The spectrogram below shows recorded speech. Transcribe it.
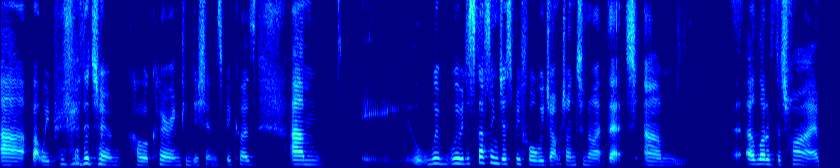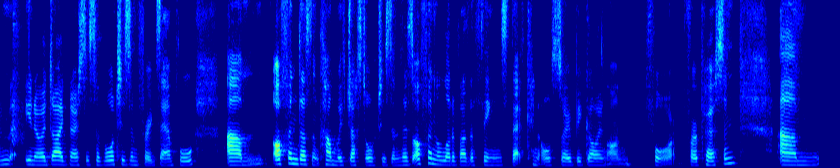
uh, but we prefer the term co occurring conditions because um, we, we, were discussing just before we jumped on tonight that um, a lot of the time, you know, a diagnosis of autism, for example, um, often doesn't come with just autism. There's often a lot of other things that can also be going on for for a person, um,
